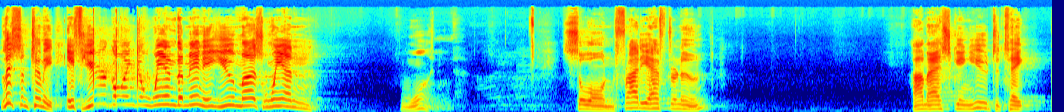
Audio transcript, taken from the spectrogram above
Listen to me. If you're going to win the many, you must win one. So on Friday afternoon, I'm asking you to take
